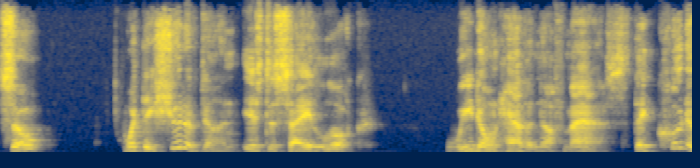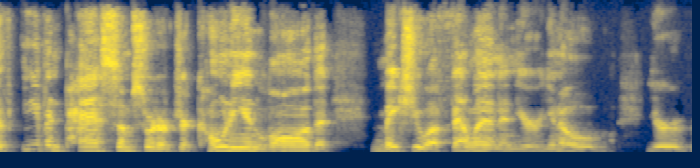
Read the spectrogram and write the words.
So, what they should have done is to say, look, we don't have enough masks. They could have even passed some sort of draconian law that makes you a felon and you're, you know, you're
